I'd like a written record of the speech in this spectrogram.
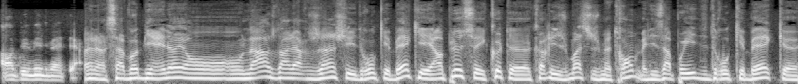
en 2021. Alors, ça va bien. Là, on, nage dans l'argent chez Hydro-Québec. Et en plus, écoute, euh, corrige-moi si je me trompe, mais les employés d'Hydro-Québec, euh,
